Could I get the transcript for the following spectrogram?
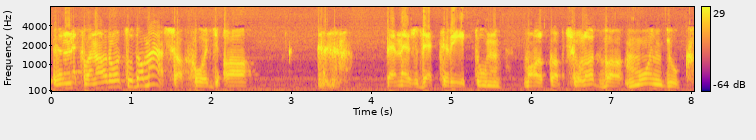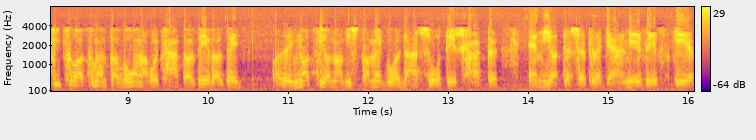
Önnek van arról tudomása, hogy a Benes dekrétummal kapcsolatban mondjuk Fico azt mondta volna, hogy hát azért az egy, az egy nacionalista megoldás volt, és hát emiatt esetleg elnézést kér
